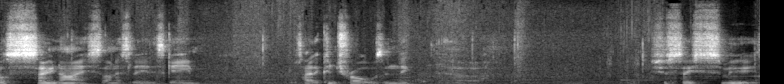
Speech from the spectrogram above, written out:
Feels so nice, honestly, this game. It's like the controls and the... Uh, it's just so smooth.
